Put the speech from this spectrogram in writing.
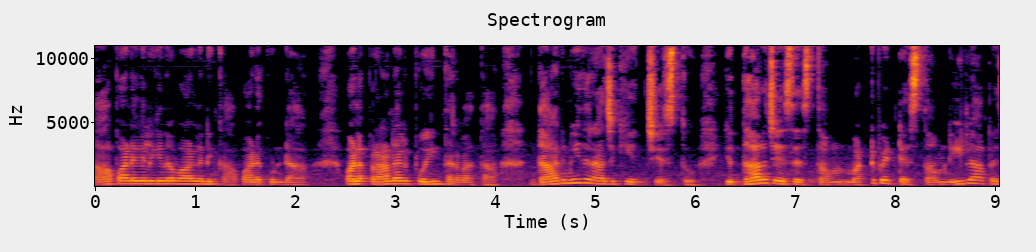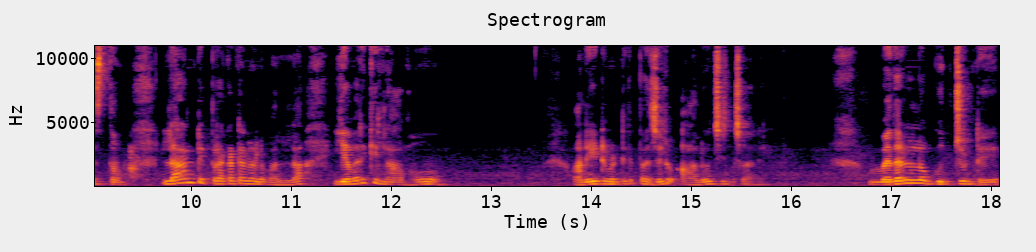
కాపాడగలిగిన వాళ్ళని కాపాడకుండా వాళ్ళ ప్రాణాలు పోయిన తర్వాత దాని మీద రాజకీయం చేస్తూ యుద్ధాలు చేసేస్తాం మట్టు పెట్టేస్తాం నీళ్ళు ఆపేస్తాం ఇలాంటి ప్రకటనల వల్ల ఎవరికి లాభం? అనేటువంటిది ప్రజలు ఆలోచించాలి. మెదడులో గుజ్జుంటే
